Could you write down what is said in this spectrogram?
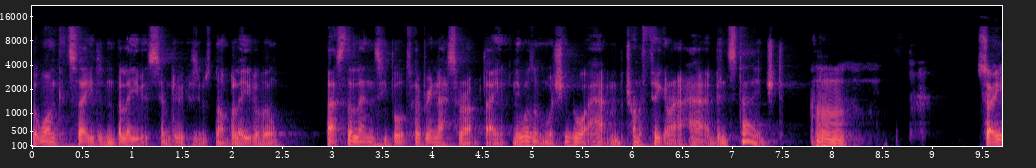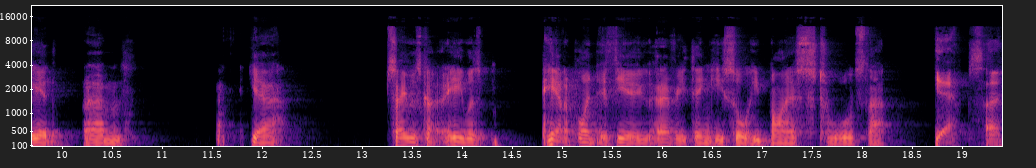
but one could say he didn't believe it simply because it was not believable. That's the lens he brought to every NASA update, and he wasn't watching for what happened, but trying to figure out how it had been staged. Mm. So he had, um, yeah. So he was, he was, he had a point of view, and everything he saw, he biased towards that Yeah, so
